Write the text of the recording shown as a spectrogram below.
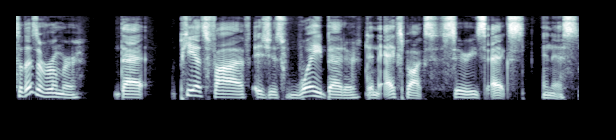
So there's a rumor that PS5 is just way better than the Xbox Series X and S.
